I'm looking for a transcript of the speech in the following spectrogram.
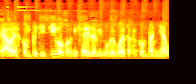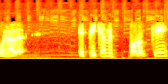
eh, ahora es competitivo porque sale lo mismo que cualquier compañía. Bueno, a ver, explícame por qué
